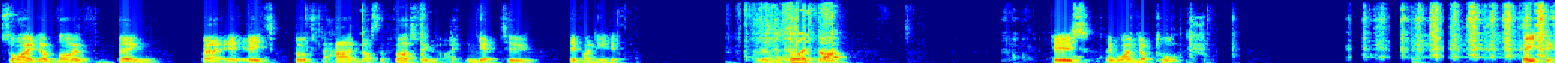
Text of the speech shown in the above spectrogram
side of my thing where it is close to hand. That's the first thing I can get to if I need it. And then beside that is a wind up torch. Basic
